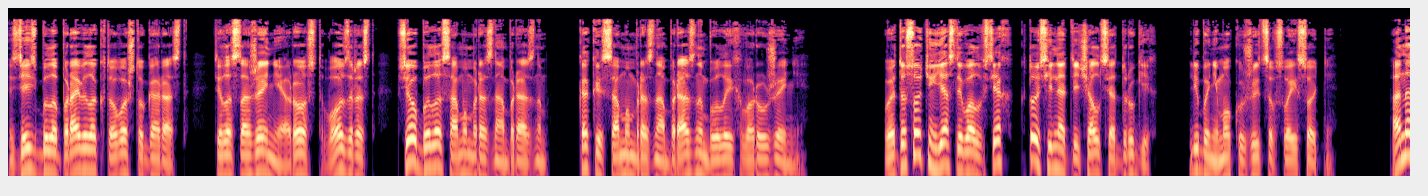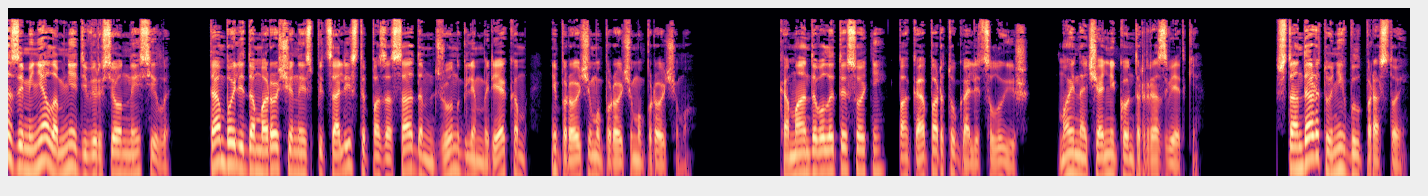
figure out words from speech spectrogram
Здесь было правило кто во что гораст. Телосложение, рост, возраст — все было самым разнообразным, как и самым разнообразным было их вооружение. В эту сотню я сливал всех, кто сильно отличался от других, либо не мог ужиться в своей сотне. Она заменяла мне диверсионные силы. Там были доморощенные специалисты по засадам, джунглям, рекам и прочему-прочему-прочему. Командовал этой сотней пока португалец Луиш, мой начальник контрразведки. Стандарт у них был простой.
